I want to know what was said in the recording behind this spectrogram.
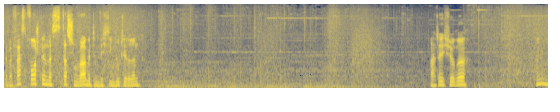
kann mir fast vorstellen, dass das schon war mit dem wichtigen Loot hier drin. Warte, ich höre... Hm.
